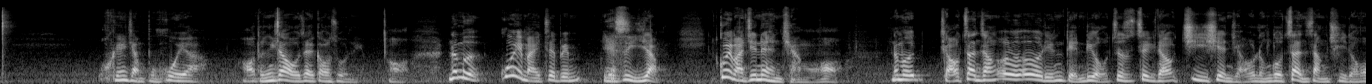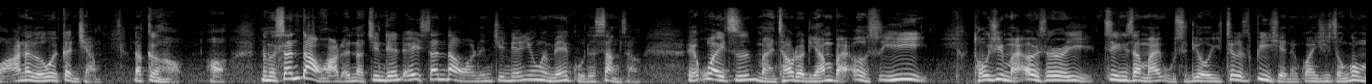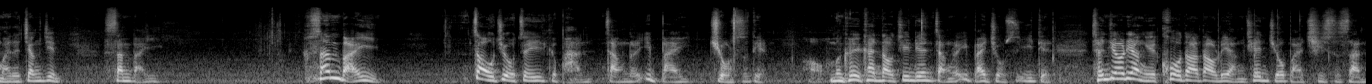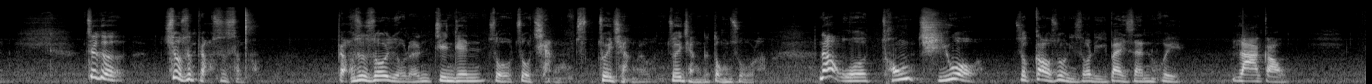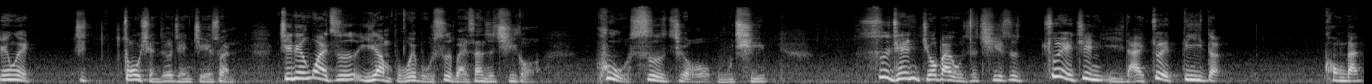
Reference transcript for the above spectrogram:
我跟你讲，不会啊。好，等一下我再告诉你。哦，那么贵买这边也是一样，贵买今天很强哦。那么，只要站上二二零点六，就是这条季线，假如能够站上去的话啊，那个会更强，那更好。哦，那么三大法人呢？今天哎，三大法人今天因为美股的上涨，哎，外资买超了两百二十一亿，投信买二十二亿，自营商买五十六亿，这个是避险的关系，总共买了将近三百亿，三百亿。造就这一个盘涨了一百九十点，好，我们可以看到今天涨了一百九十一点，成交量也扩大到两千九百七十三，这个就是表示什么？表示说有人今天做做抢追抢了追抢的动作了。那我从期货就告诉你说，礼拜三会拉高，因为周选择权结算，今天外资一样不会补四百三十七口。负四九五七，四千九百五十七是最近以来最低的空单。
